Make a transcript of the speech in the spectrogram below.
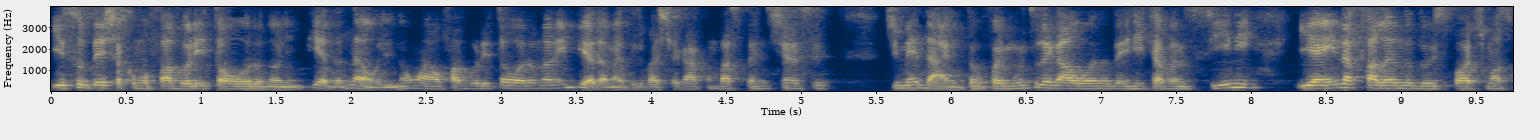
Isso deixa como favorito ao ouro na Olimpíada? Não, ele não é o favorito ao ouro na Olimpíada, mas ele vai chegar com bastante chance de medalha. Então foi muito legal o ano do Henrique Avancini. E ainda falando do esporte masculino,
